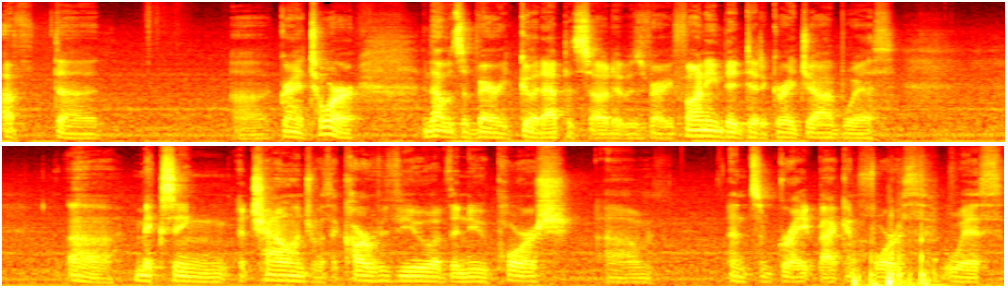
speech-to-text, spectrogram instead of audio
of the uh, Grand Tour, and that was a very good episode. It was very funny. They did a great job with uh, mixing a challenge with a car review of the new Porsche, um, and some great back and forth with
